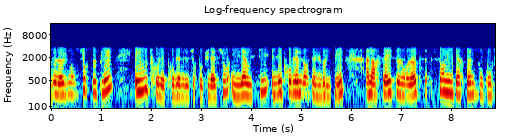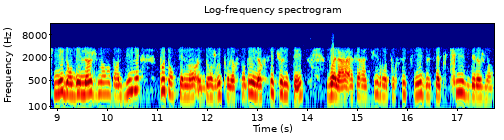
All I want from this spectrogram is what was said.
de logements surpeuplés. Et outre les problèmes de surpopulation, il y a aussi les problèmes d'insalubrité. À Marseille, selon l'Obs, 100 000 personnes sont confinées dans des logements indignes, potentiellement dangereux pour leur santé et leur sécurité. Voilà, affaire à suivre pour ce qui est de cette crise des logements.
